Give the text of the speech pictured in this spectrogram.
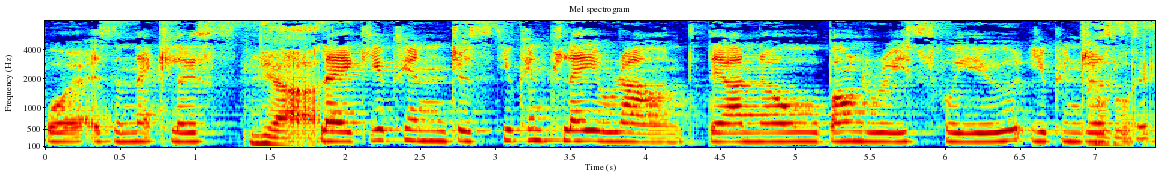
wore as a necklace. Yeah. Like you can just you can play around. There are no boundaries for you. You can just totally.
